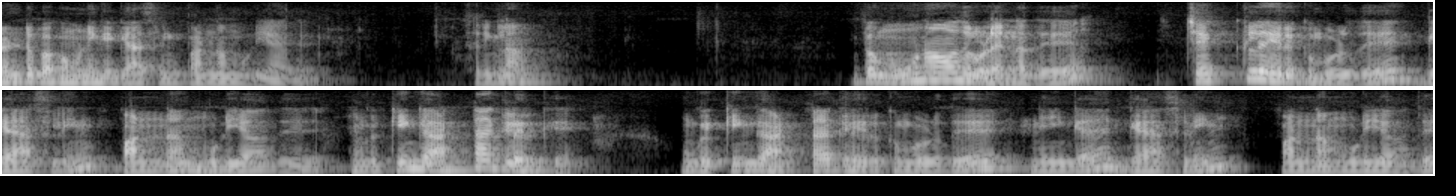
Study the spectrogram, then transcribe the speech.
ரெண்டு பக்கமும் நீங்கள் கேஸ்லிங் பண்ண முடியாது. சரிங்களா? இப்போ மூணாவது ரூல் என்னது? செக்கில் இருக்கும் பொழுது கேஸ்லிங் பண்ண முடியாது. உங்கள் கிங் அட்டாக்கில் இருக்குது உங்கள் கிங் அட்டாக்கில் இருக்கும் பொழுது நீங்கள் கேஸ்லிங் பண்ண முடியாது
